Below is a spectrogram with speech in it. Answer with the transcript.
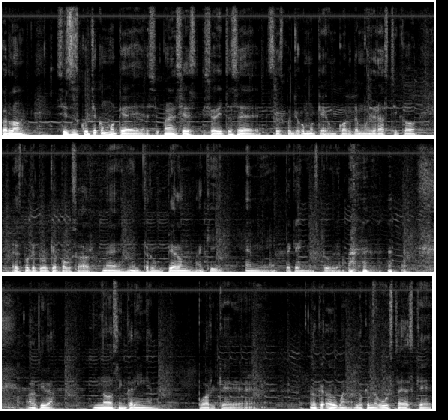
perdón, si se escucha como que, bueno, si, si ahorita se, se, escuchó como que un corte muy drástico, es porque tuve que pausar. Me interrumpieron aquí en mi pequeño estudio. Aquí va. No se encariñen, porque lo que, bueno, lo que me gusta es que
